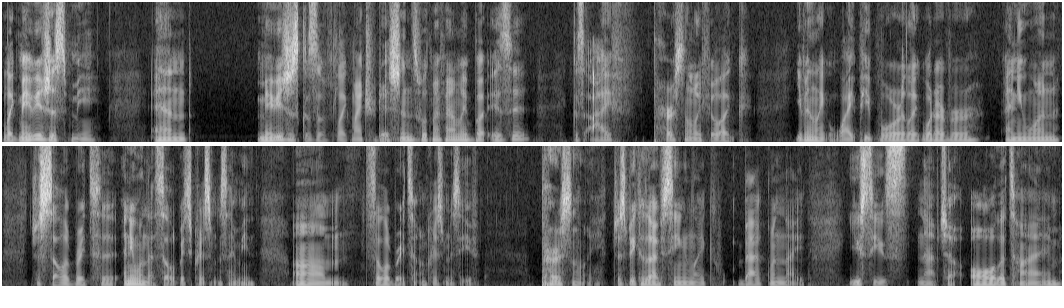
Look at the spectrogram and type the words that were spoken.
Like maybe it's just me and maybe it's just cuz of like my traditions with my family, but is it cuz I f- personally feel like even like white people or like whatever anyone just celebrates it. Anyone that celebrates Christmas, I mean, um, celebrates it on Christmas Eve. Personally, just because I've seen like back when I used to use Snapchat all the time,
